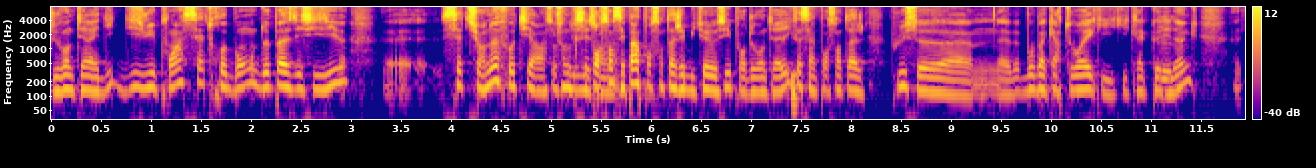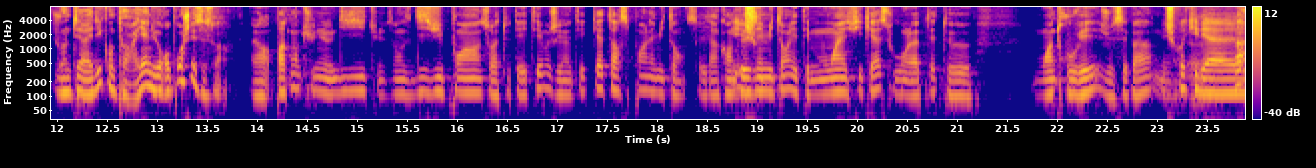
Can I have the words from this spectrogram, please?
Juvante Reddick, 18 points, 7 rebonds, 2 passes décisives, euh, 7 sur 9 au tir. Hein. 78%, c'est pas un pourcentage habituel aussi pour Juvante Reddick. Ça, c'est un pourcentage plus euh, euh, Boubacar Touré qui, qui claque que Mm. des dunks. Juvante Reddick, on peut rien lui reprocher ce soir. Alors, par contre, tu nous dis, tu nous annonces 18 points sur la totalité. Moi, j'ai noté 14 points à la mi-temps. Ça veut dire qu'en deuxième mi-temps, il était moins efficace ou on l'a peut-être euh, moins trouvé, je sais pas. Mais Je crois euh, qu'il. Bah,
